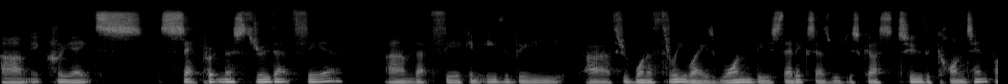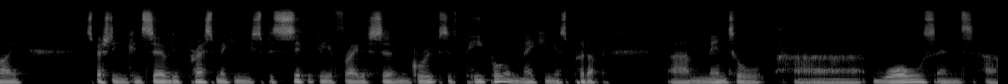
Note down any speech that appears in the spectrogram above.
Um, it creates separateness through that fear. Um, that fear can either be uh, through one of three ways one, the aesthetics, as we've discussed, two, the content by especially in conservative press, making you specifically afraid of certain groups of people and making us put up uh, mental uh, walls and uh,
